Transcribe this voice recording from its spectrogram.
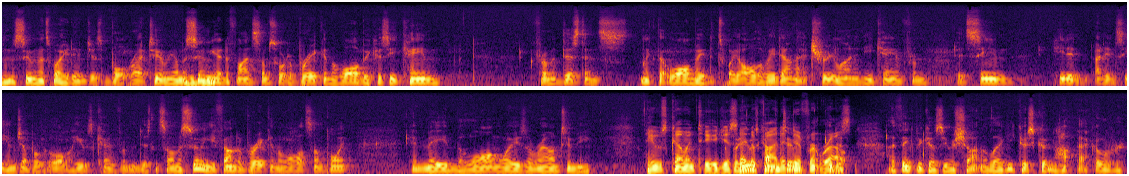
I'm assuming that's why he didn't just bolt right to me. I'm mm-hmm. assuming he had to find some sort of break in the wall because he came from a distance, like that wall made its way all the way down that tree line, and he came from. It seemed he didn't. I didn't see him jump over the wall. He was coming from the distance, so I'm assuming he found a break in the wall at some point and made the long ways around to me. He was coming to you, just But had to find a different route. just- I think because he was shot in the leg, he just couldn't hop back over.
